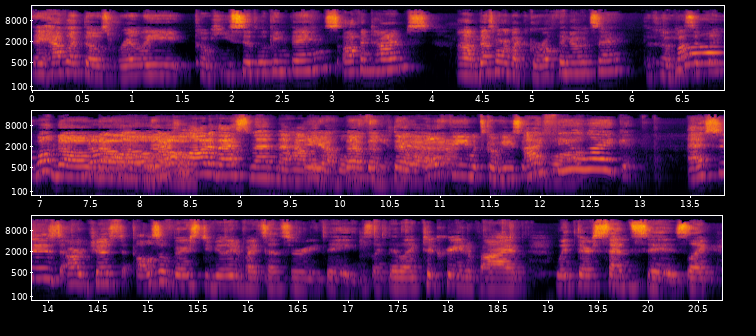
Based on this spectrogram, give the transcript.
they have like those really cohesive looking things. Oftentimes, um, that's more of like a girl thing, I would say. The cohesive Well, thing. Well, no, no, no, no. There's a lot of S men that have like, yeah, a whole the, the, theme. they have a Yeah. whole theme. It's cohesive. I blah, blah. feel like S's are just also very stimulated by sensory things. Like they like to create a vibe with their senses. Like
